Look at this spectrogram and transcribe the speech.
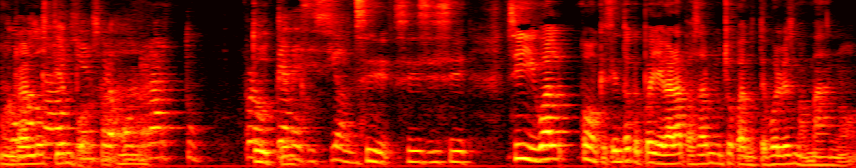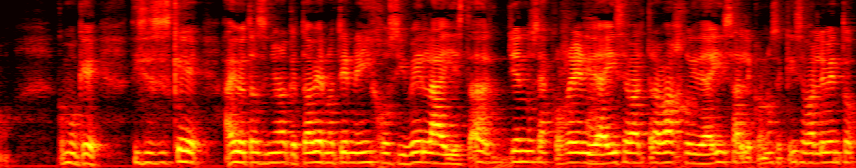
Honrar como los cada tiempos, quien, pero honrar tu Tu propia tiempo. decisión. Sí, sí, sí, sí. Sí, igual como que siento que puede llegar a pasar mucho cuando te vuelves mamá, ¿no? Como que dices, es que hay otra señora que todavía no tiene hijos y vela y está yéndose a correr y de ahí se va al trabajo y de ahí sale con no sé qué y se va al evento.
